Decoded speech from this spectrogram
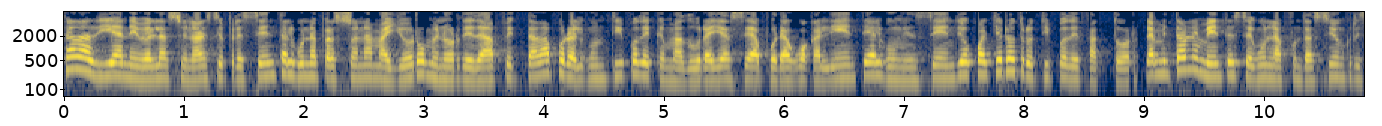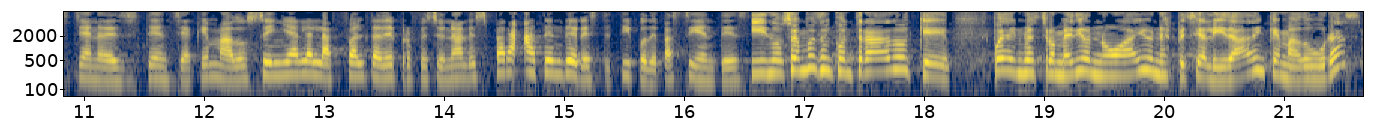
Cada día a nivel nacional se presenta alguna persona mayor o menor de edad afectada por algún tipo de quemadura, ya sea por agua caliente, algún incendio o cualquier otro tipo de factor. Lamentablemente, según la Fundación Cristiana de Asistencia a Quemados, señala la falta de profesionales para atender este tipo de pacientes. Y nos hemos encontrado que pues en nuestro medio no hay una especialidad en quemaduras.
